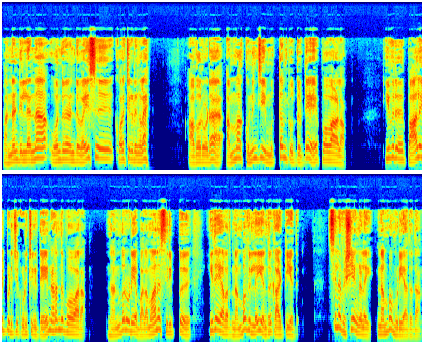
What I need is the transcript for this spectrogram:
பன்னெண்டு இல்லைன்னா ஒன்று ரெண்டு வயசு குறைச்சுக்கிடுங்களேன். அவரோட அம்மா குனிஞ்சி முத்தம் தூத்துட்டே போவாளாம். இவரு பாலை பிடிச்சு குடிச்சுக்கிட்டே நடந்து போவாராம். நண்பருடைய பலமான சிரிப்பு இதை அவர் நம்பவில்லை என்று காட்டியது. சில விஷயங்களை நம்ப முடியாதுதான்.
